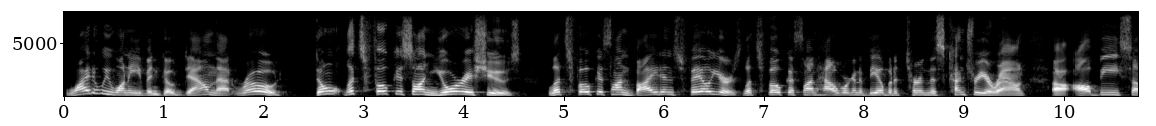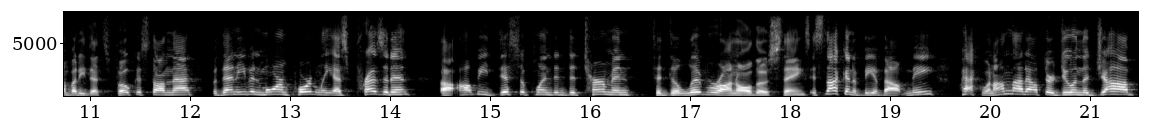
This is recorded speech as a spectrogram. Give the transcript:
Why do we want to even go down that road? Don't let's focus on your issues. Let's focus on Biden's failures. Let's focus on how we're going to be able to turn this country around. Uh, I'll be somebody that's focused on that. But then, even more importantly, as president, uh, I'll be disciplined and determined to deliver on all those things. It's not going to be about me. Heck, when I'm not out there doing the job,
